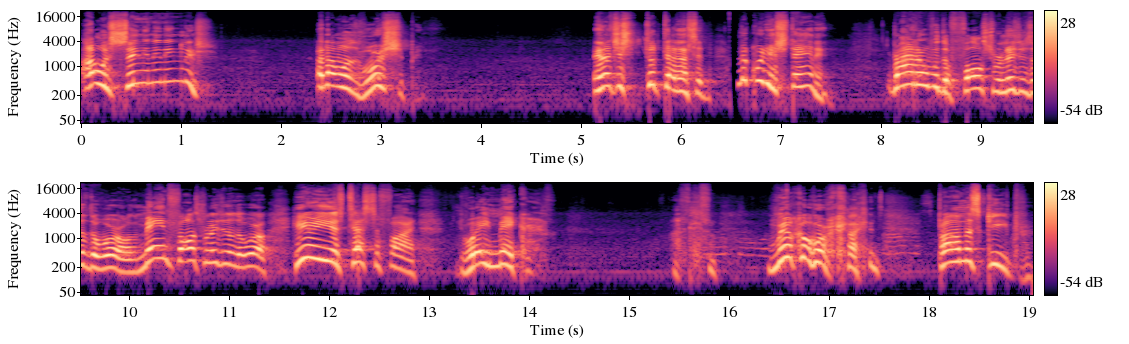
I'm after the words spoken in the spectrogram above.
I was singing in English. And I was worshiping. And I just took that and I said, look where they're standing. Right over the false religions of the world, the main false religions of the world. Here he is testifying, waymaker, miracle worker, promise keeper.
